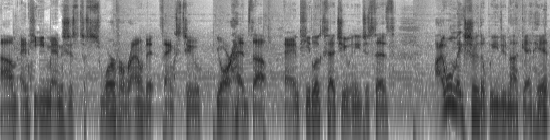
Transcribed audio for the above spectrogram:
Um, and he manages to swerve around it thanks to your heads up. And he looks at you and he just says, I will make sure that we do not get hit.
